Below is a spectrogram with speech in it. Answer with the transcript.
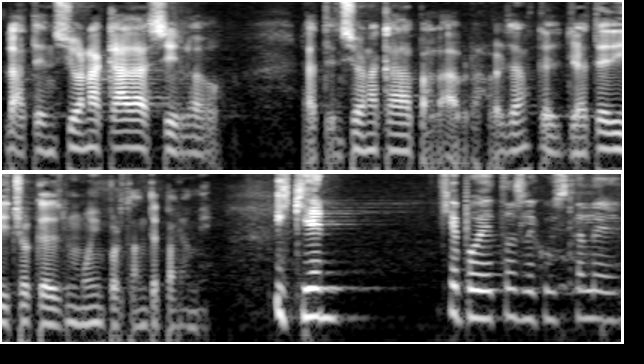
la atención a cada sílabo, la atención a cada palabra, ¿verdad? Que ya te he dicho que es muy importante para mí. ¿Y quién? ¿Qué poetas le gusta leer?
